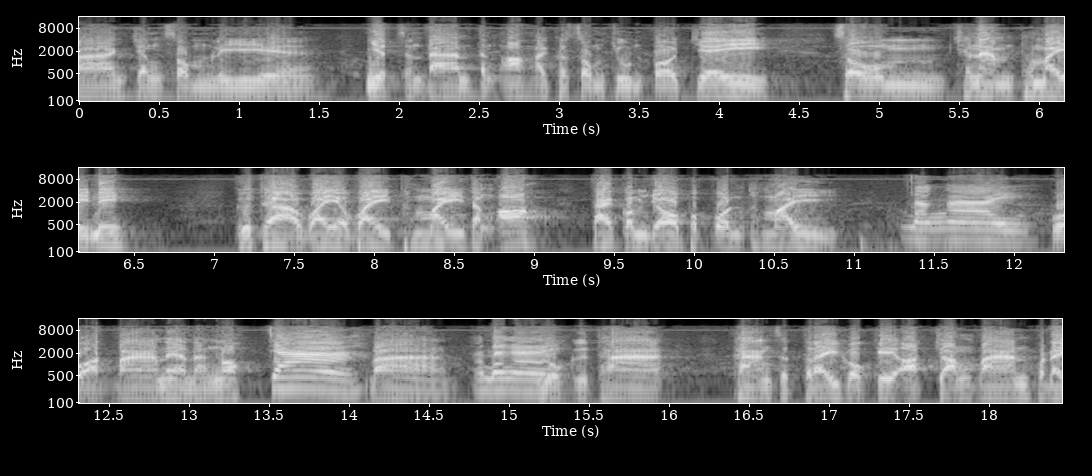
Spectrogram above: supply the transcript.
បាទអញ្ចឹងសូមលាញាតសន្តានទាំងអស់ហើយក៏សូមជូនពរជ័យសូមឆ្នាំថ្មីនេះ គឺថាអ្វីអ្វីថ្មីទាំងអស់តែកុំយកប្រពន្ធថ្មីហ្នឹងហើយព្រោះអត់បានទេអាហ្នឹងហ៎ចាបាទអាហ្នឹងហើយព្រោះគឺថាខាងស្ត្រីក៏គេអត់ចង់បានប្តី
